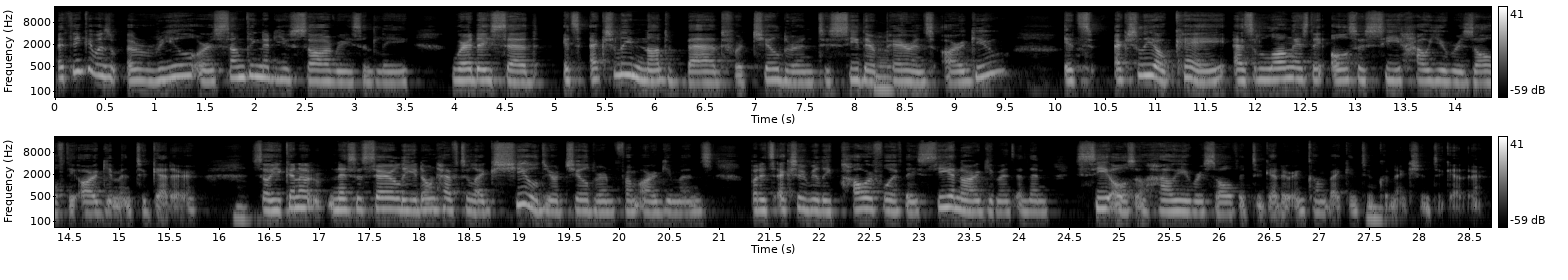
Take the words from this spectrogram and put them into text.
I think it was a reel or something that you saw recently where they said it's actually not bad for children to see their Yeah. parents argue. It's actually okay as long as they also see how you resolve the argument together. Hmm. So you cannot necessarily, you don't have to like shield your children from arguments, but it's actually really powerful if they see an argument and then see also how you resolve it together and come back into Hmm. connection together.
